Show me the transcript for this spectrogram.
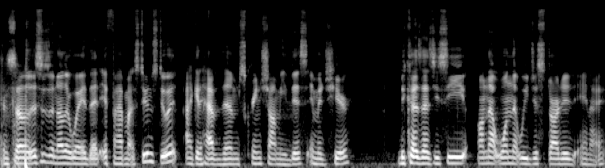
And so this is another way that if I have my students do it, I could have them screenshot me this image here. Because as you see on that one that we just started and I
